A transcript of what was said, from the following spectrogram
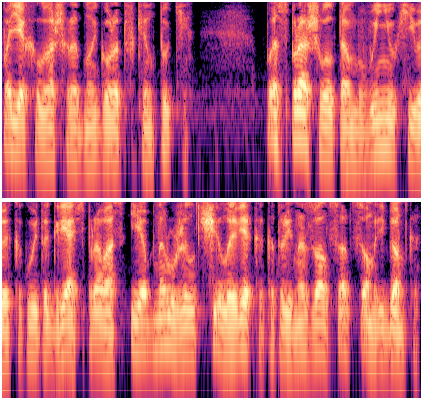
поехал в ваш родной город в Кентукки. Поспрашивал там, вынюхивая какую-то грязь про вас, и обнаружил человека, который назвался отцом ребенка,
